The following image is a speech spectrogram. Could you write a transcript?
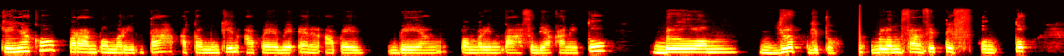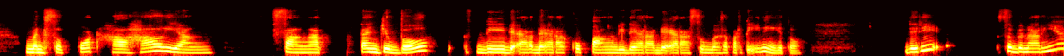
kayaknya kok peran pemerintah atau mungkin APBN dan AP, B yang pemerintah sediakan itu belum jelek gitu, belum sensitif untuk mensupport hal-hal yang sangat tangible di daerah-daerah Kupang, di daerah-daerah Sumba seperti ini gitu. Jadi sebenarnya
